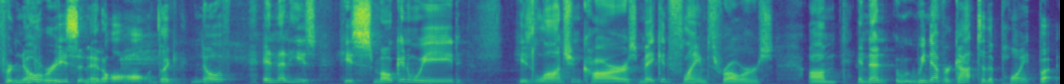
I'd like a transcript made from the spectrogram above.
for no reason at all. Like no, and then he's he's smoking weed, he's launching cars, making flamethrowers. Um, and then we never got to the point, but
